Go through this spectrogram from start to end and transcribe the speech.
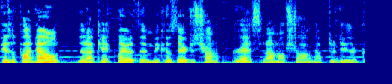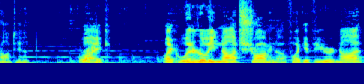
Because if I don't, then I can't play with them because they're just trying to progress, and I'm not strong enough to do their content. Right. Like, like literally not strong enough. Like if you're not,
